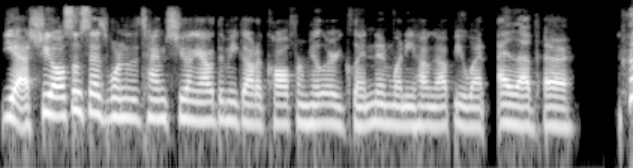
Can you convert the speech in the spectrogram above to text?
Yeah, she also says one of the times she hung out with him, he got a call from Hillary Clinton, and when he hung up, he went, "I love her."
